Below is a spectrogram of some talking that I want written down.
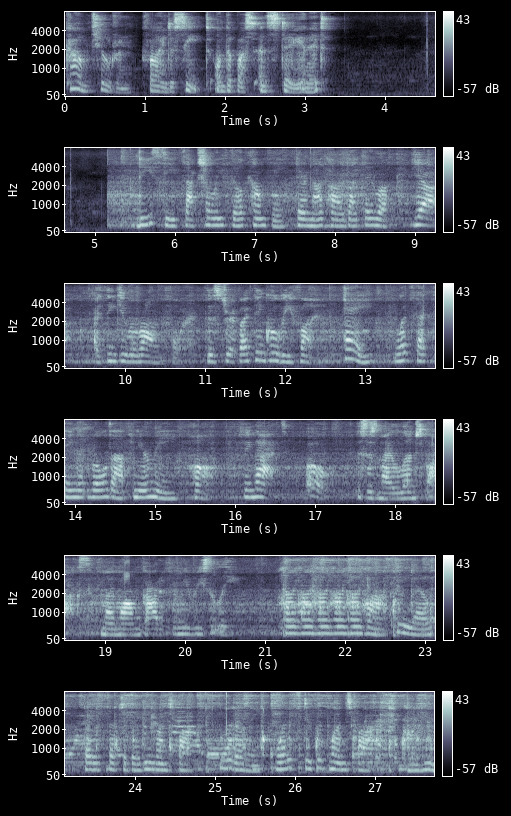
Come, children, find a seat on the bus and stay in it. These seats actually feel comfy. They're not hard like they look. Yeah, I think you were wrong before. This trip I think will be fun. Hey, what's that thing that rolled up near me? Huh? Thing that? Oh, this is my lunchbox. My mom got it for me recently. Ha ha ha ha ha ha. Leo, that is such a baby lunchbox. Literally, what a stupid lunchbox. Caillou,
